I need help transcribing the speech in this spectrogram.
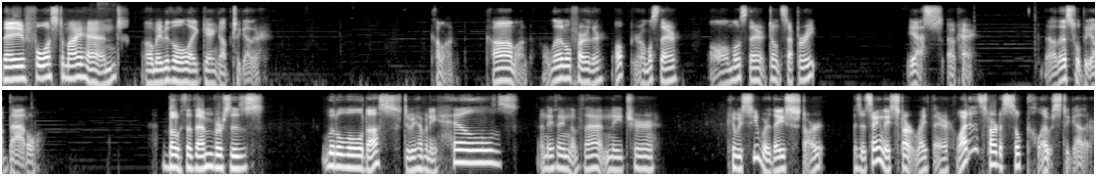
They've forced my hand. Oh, maybe they'll, like, gang up together. Come on. Come on. A little further. Oh, you're almost there. Almost there. Don't separate. Yes. Okay. Now this will be a battle. Both of them versus little old us. Do we have any hills? Anything of that nature? Can we see where they start? Is it saying they start right there? Why did it start us so close together?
